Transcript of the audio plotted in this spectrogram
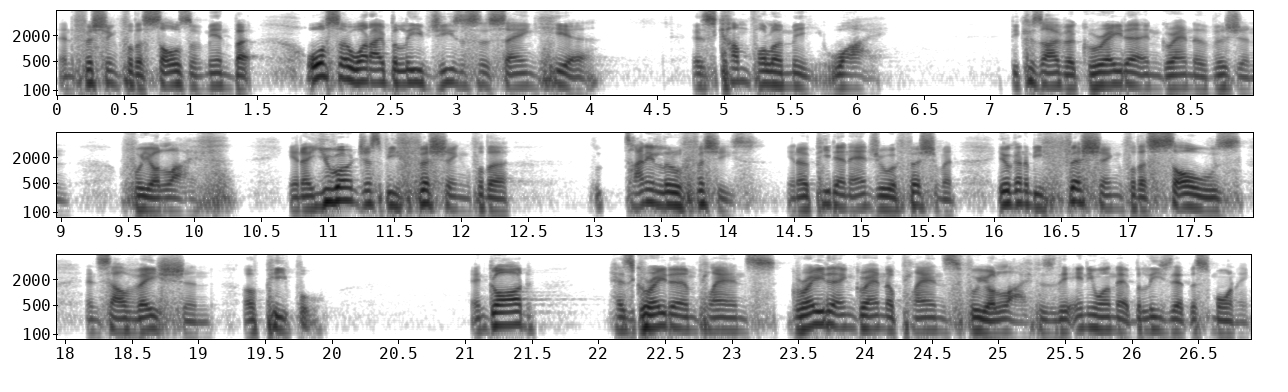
and fishing for the souls of men. But also, what I believe Jesus is saying here is come follow me. Why? Because I have a greater and grander vision for your life. You know, you won't just be fishing for the tiny little fishies. You know, Peter and Andrew were fishermen. You're going to be fishing for the souls and salvation of people. And God has greater and plans, greater and grander plans for your life. Is there anyone that believes that this morning?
